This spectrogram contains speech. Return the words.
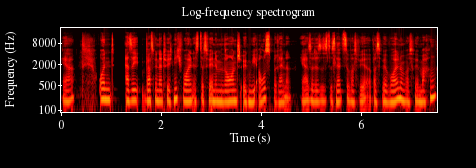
Ja. Und also was wir natürlich nicht wollen, ist, dass wir in einem Launch irgendwie ausbrennen. Ja, also das ist das Letzte, was wir, was wir wollen und was wir machen.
